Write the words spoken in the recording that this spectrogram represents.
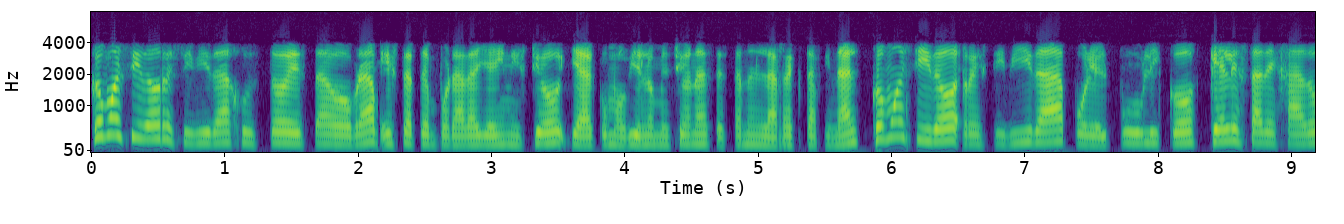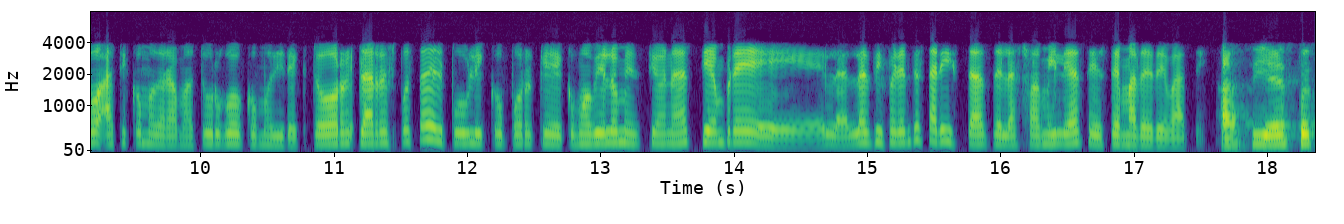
¿Cómo ha sido recibida justo esta obra? Esta temporada ya inició, ya como bien lo mencionas, están en la recta final. ¿Cómo ha sido recibida por el público? ¿Qué les ha dejado a ti como dramaturgo, como director? La respuesta del público, porque como bien lo mencionas, siempre eh, las diferentes aristas de las familias es tema de debate. Así es, pues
